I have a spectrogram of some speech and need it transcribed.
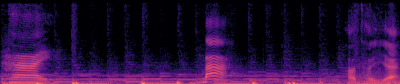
hai ba. Hết thời gian.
